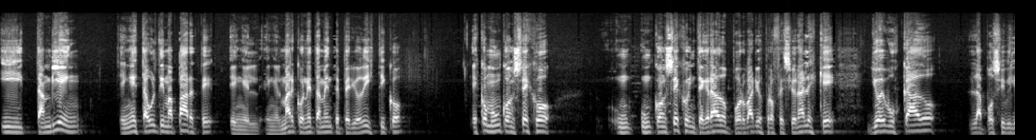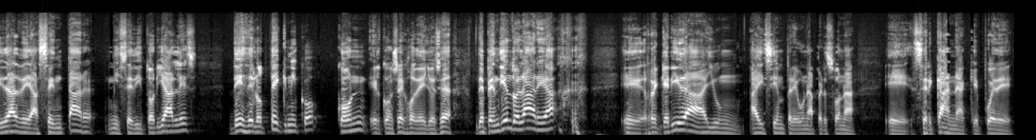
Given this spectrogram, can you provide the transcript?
y también en esta última parte en el, marco netamente periodístico, es como un consejo, un, consejo integrado por varios profesionales que yo he buscado la posibilidad de asentar mis editoriales desde lo técnico con el consejo de ellos. O sea, dependiendo el área eh, requerida, hay, un, hay siempre una persona eh, cercana que puede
